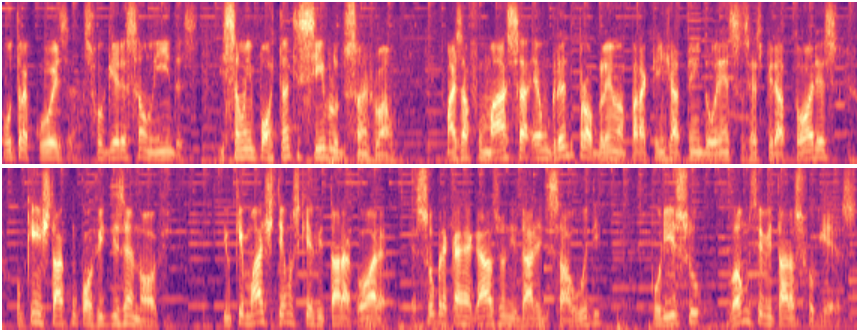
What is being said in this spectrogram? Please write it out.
Outra coisa, as fogueiras são lindas e são um importante símbolo do São João. Mas a fumaça é um grande problema para quem já tem doenças respiratórias ou quem está com Covid-19. E o que mais temos que evitar agora é sobrecarregar as unidades de saúde, por isso, vamos evitar as fogueiras.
